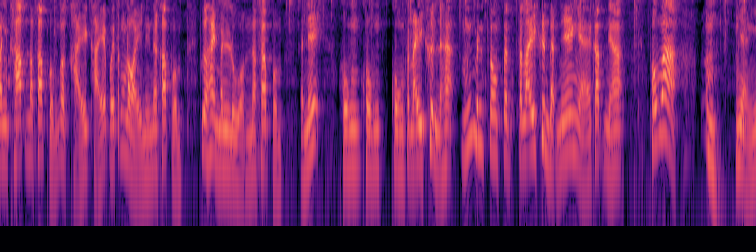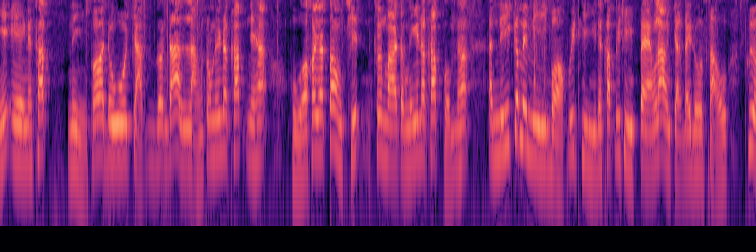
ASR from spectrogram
มันคับนะครับ ผมก็ไขไขไปสักหน่อยหนึ่งนะครับ ผมเพื่อให้มันหลวมนะครับ ผม อันนี้คงคงคงสไลด์ขึ้นแล้วฮะมันมันตรงสไลด์ขึ้นแบบนี้ไงครับเนี่ยฮะเพราะว่า อืมอย่างนี้เองนะครับ นี่เพราะดูจากด้านหลังตรงนี้นะครับเนี่ยฮะหัวเขาจะต้องชิดขึ้นมาตรงนี้นะครับ ผมนะฮะอันนี้ก็ไม่มีบอกวิธีนะครับ วิธีแปลงร่างจากไดโนเสาร์เพื่อ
